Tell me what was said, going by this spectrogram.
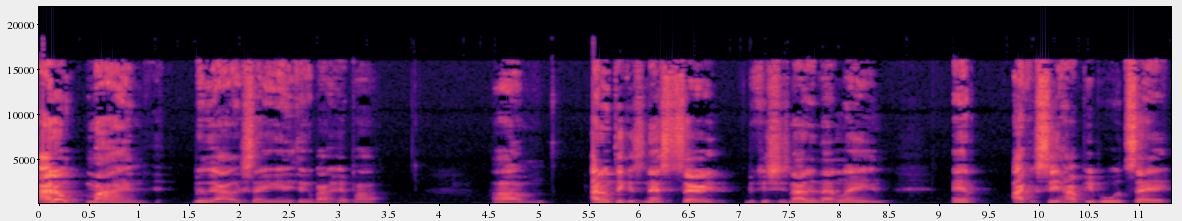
I don't mind Billie Eilish saying anything about hip hop. Um, I don't think it's necessary because she's not in that lane, and I can see how people would say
